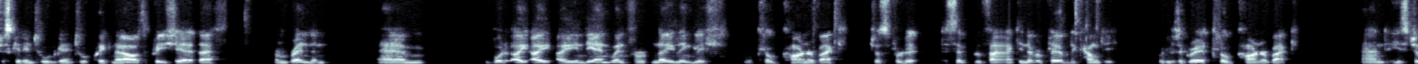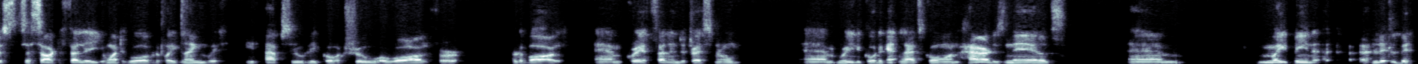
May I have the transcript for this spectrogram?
just get into it, get into it quick. Now, I always appreciate that from Brendan. Um, but I, I, I, in the end went for Niall English, the club cornerback, just for the, the simple fact he never played with the county, but he was a great club cornerback. And he's just the sort of fella you want to go over the white line with. He'd absolutely go through a wall for, for the ball. Um, great fella in the dressing room. Um, really good at getting lads going, hard as nails. Um, might be a, a little bit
